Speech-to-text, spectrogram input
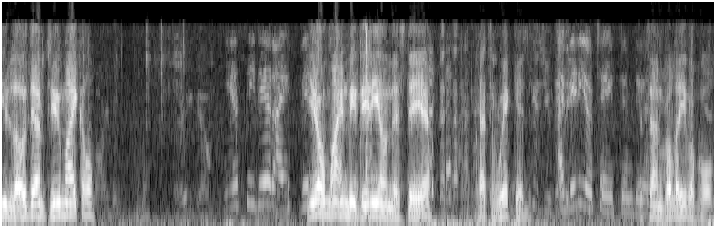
You load them too, Michael? Yes, he did. I You don't mind me videoing this, do you? That's wicked. I videotaped him doing It's unbelievable.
